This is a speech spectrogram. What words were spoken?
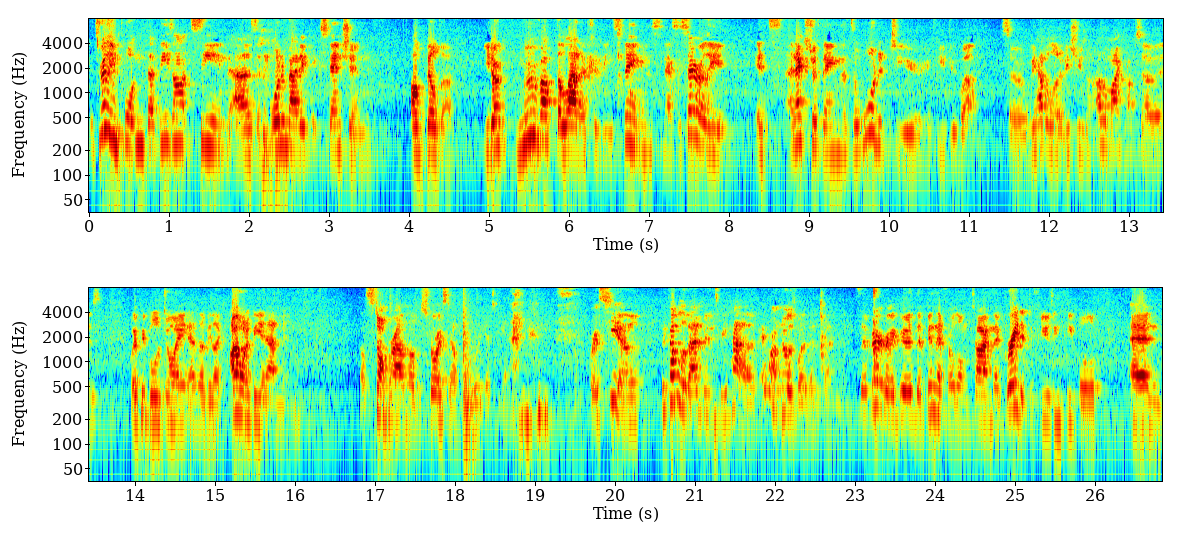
it's really important that these aren't seen as an automatic extension of Builder. You don't move up the ladder to these things necessarily. It's an extra thing that's awarded to you if you do well. So we have a lot of issues on other Minecraft servers where people will join and they'll be like, I want to be an admin. They'll stomp around, and they'll destroy stuff, and really get to be an admin. Whereas here, the couple of admins we have, everyone knows why they're the admins. They're very, very good. They've been there for a long time. They're great at diffusing people, and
